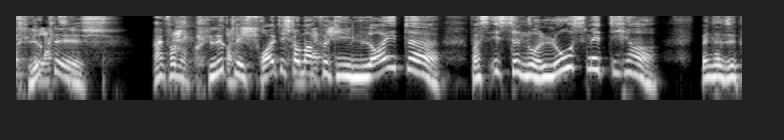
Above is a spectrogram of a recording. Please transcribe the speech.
ist irgendwann platzen. glücklich. Einfach nur glücklich. Quatsch. Freu dich doch mal für die Leute. Was ist denn nur los mit dir? Wenn dann,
